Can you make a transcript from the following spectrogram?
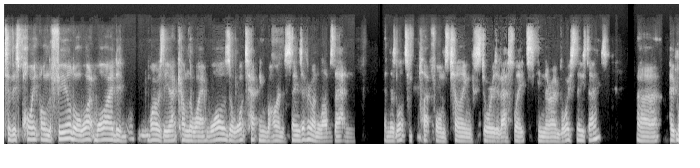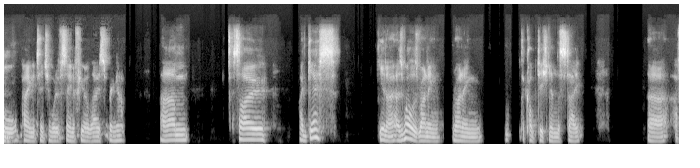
to this point on the field, or what? Why did? Why was the outcome the way it was, or what's happening behind the scenes? Everyone loves that, and and there's lots of platforms telling stories of athletes in their own voice these days. Uh, people mm. paying attention would have seen a few of those spring up. Um, so, I guess you know, as well as running running the competition in the state, uh, a,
